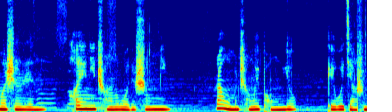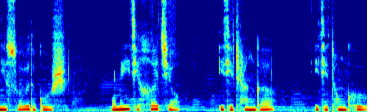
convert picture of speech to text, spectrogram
陌生人，欢迎你闯入我的生命，让我们成为朋友。给我讲述你所有的故事，我们一起喝酒，一起唱歌，一起痛哭，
